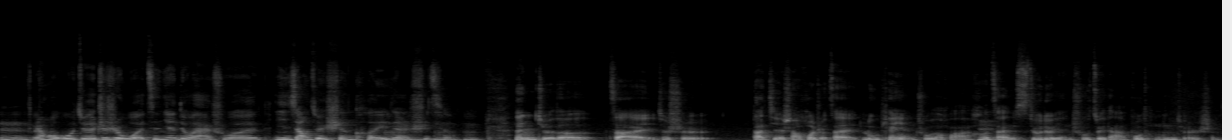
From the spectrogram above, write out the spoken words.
嗯，然后我觉得这是我今年对我来说印象最深刻的一件事情。嗯嗯嗯那你觉得在就是大街上或者在露天演出的话，和嗯在 studio 演出最大的不同，你觉得是什么？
